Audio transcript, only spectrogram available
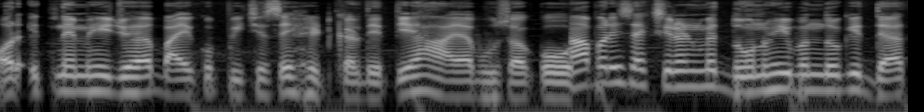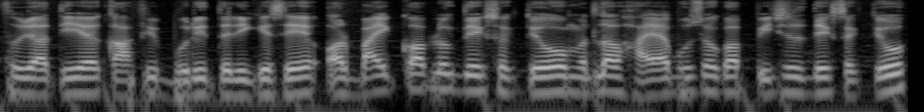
और इतने में ही जो है बाइक को पीछे से हिट कर देती है हायाभूसा को। यहाँ पर इस एक्सीडेंट में दोनों ही बंदों की डेथ हो जाती है काफ़ी बुरी तरीके से और बाइक को आप लोग देख सकते हो मतलब हायाभूसा को आप पीछे से देख सकते हो,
